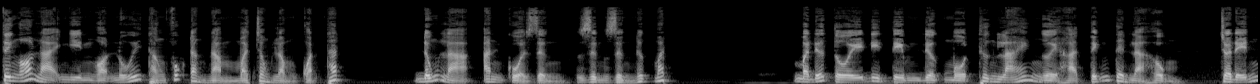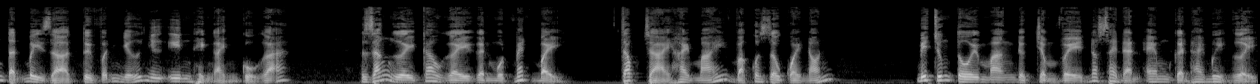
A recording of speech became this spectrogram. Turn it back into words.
Tôi ngó lại nhìn ngọn núi thằng Phúc đang nằm mà trong lòng quặn thắt. Đúng là ăn của rừng, rừng rừng nước mắt. Mà đứa tôi đi tìm được một thương lái người Hà Tĩnh tên là Hùng. Cho đến tận bây giờ tôi vẫn nhớ như in hình ảnh của gã. dáng người cao gầy gần một mét bảy, tóc trải hai mái và có dâu quay nón. Biết chúng tôi mang được trầm về nó sai đàn em gần 20 người,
